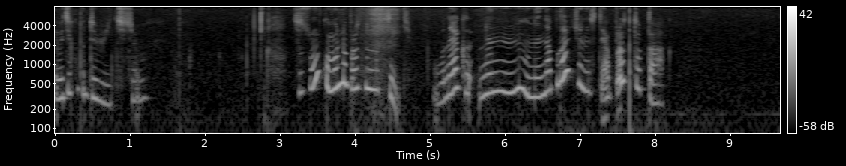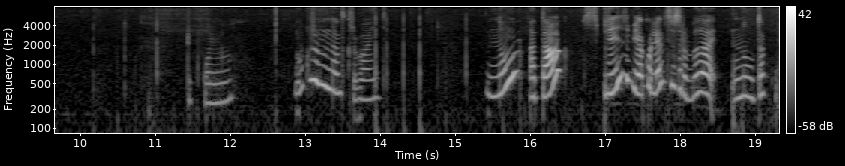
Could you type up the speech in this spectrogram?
І ви тільки подивіться. Цю сумку можна просто носити. Вона як не, ну, не на плечі нести, а просто так. Прикольно. Ну, кажу, не відкриваєте. Ну, а так, в принципі, я колекцію зробила, ну, таку.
